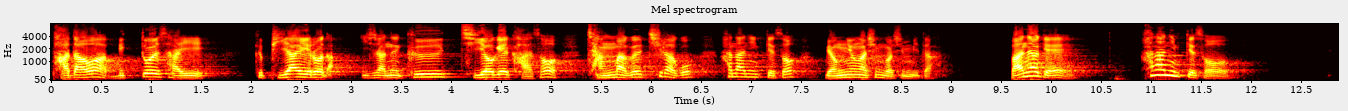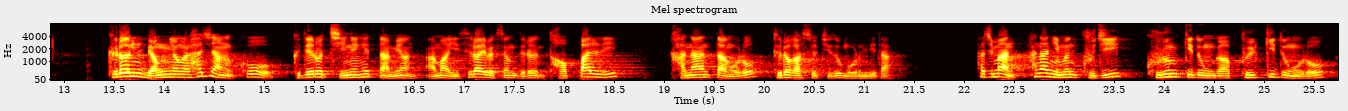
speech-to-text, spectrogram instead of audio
바다와 믹돌 사이 그 비아이롯이라는 그 지역에 가서 장막을 치라고 하나님께서 명령하신 것입니다. 만약에 하나님께서 그런 명령을 하지 않고 그대로 진행했다면 아마 이스라엘 백성들은 더 빨리 가나안 땅으로 들어갔을지도 모릅니다. 하지만 하나님은 굳이 구름 기둥과 불 기둥으로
